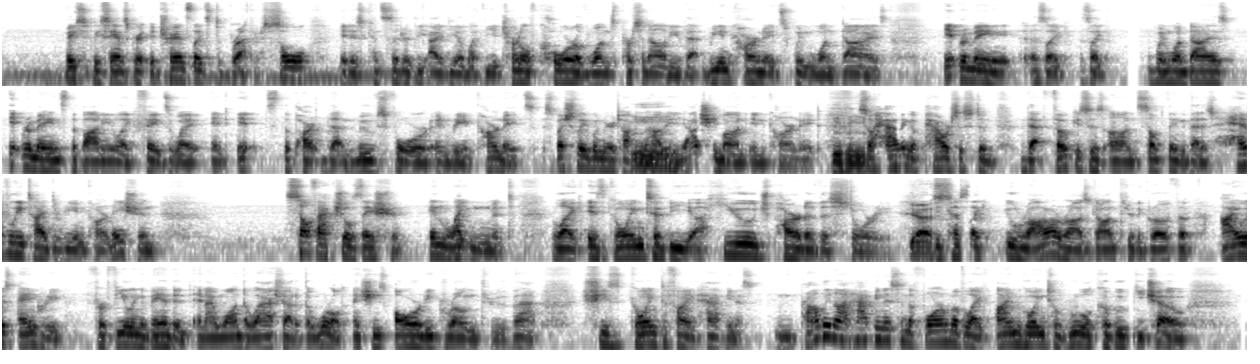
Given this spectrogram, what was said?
basically Sanskrit. It translates to breath or soul. It is considered the idea of like the eternal core of one's personality that reincarnates when one dies. It remains as like it's like when one dies, it remains. The body like fades away, and it's the part that moves forward and reincarnates. Especially when we were talking about how the mm. Yashiman incarnate. Mm-hmm. So having a power system that focuses on something that is heavily tied to reincarnation self-actualization enlightenment like is going to be a huge part of this story Yes. because like urara's gone through the growth of i was angry for feeling abandoned and i want to lash out at the world. And she's already grown through that. She's going to find happiness. Probably not happiness in the form of like i'm going to rule Kabukicho.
